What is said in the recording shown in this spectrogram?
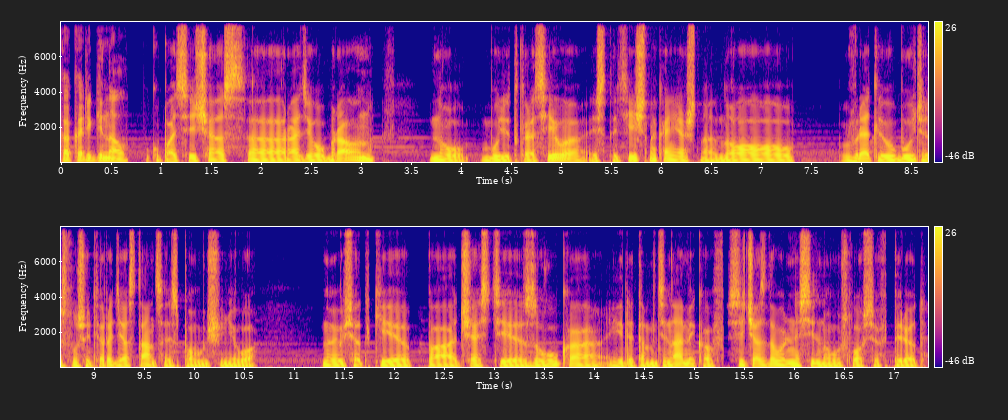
как оригинал. Покупать сейчас э, радио Браун, ну, будет красиво, эстетично, конечно, но вряд ли вы будете слушать радиостанции с помощью него но и все-таки по части звука или там динамиков сейчас довольно сильно ушло все вперед.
